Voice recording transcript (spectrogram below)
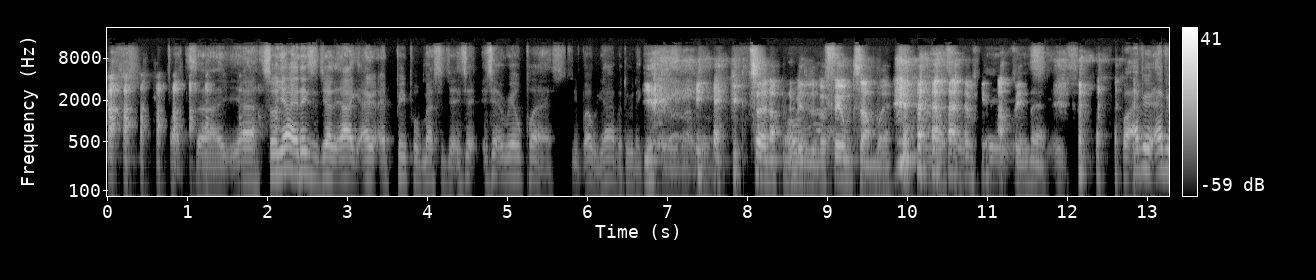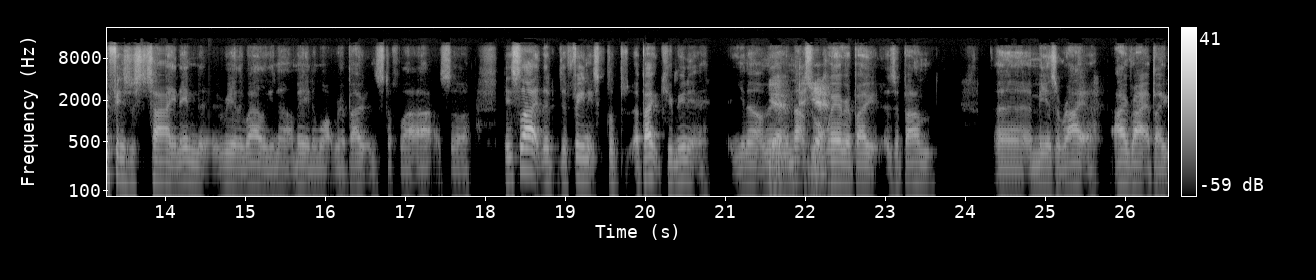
mean? but uh, yeah, so yeah, it is. Yeah, I, I, people message it. Is it is it a real place? Oh yeah, we're doing a yeah, you know I mean? yeah, could turn up in the Oh, middle of a field somewhere. Yeah, so it- nothing there. it's- it's- but every everything's just tying in really well, you know what I mean, and what we're about and stuff like that. So it's like the, the Phoenix Club about community, you know what I mean, Yeah, and that's yeah. what we're about as a band, uh, and me as a writer. I write about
